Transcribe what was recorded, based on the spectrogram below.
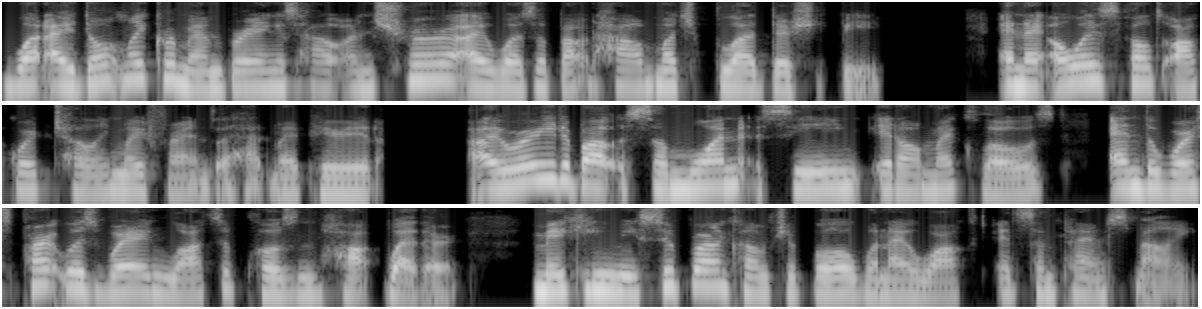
What I don't like remembering is how unsure I was about how much blood there should be. And I always felt awkward telling my friends I had my period. I worried about someone seeing it on my clothes. And the worst part was wearing lots of clothes in hot weather, making me super uncomfortable when I walked and sometimes smelling.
